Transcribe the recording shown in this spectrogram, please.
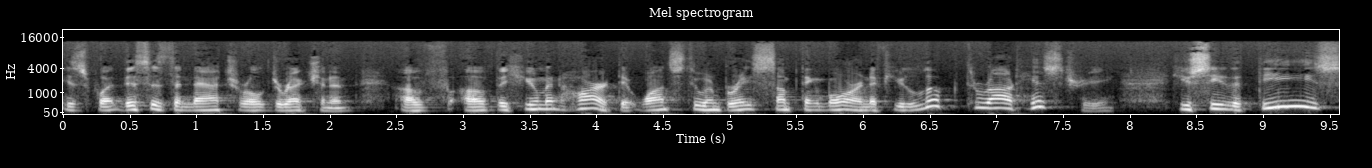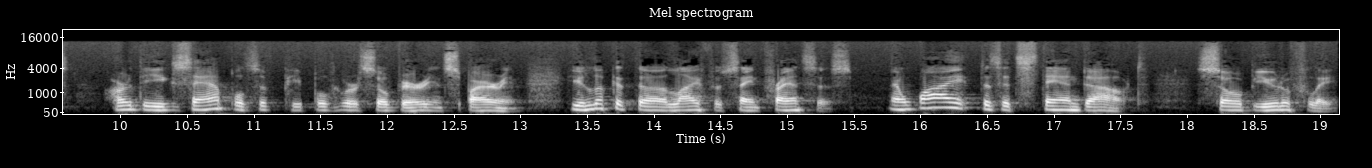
is what this is the natural direction. Of, of the human heart. It wants to embrace something more. And if you look throughout history, you see that these are the examples of people who are so very inspiring. You look at the life of St. Francis, and why does it stand out so beautifully?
